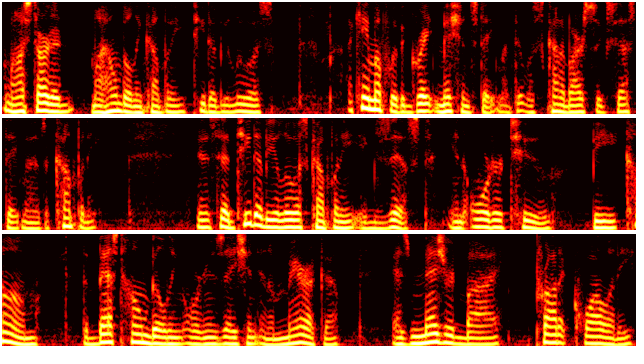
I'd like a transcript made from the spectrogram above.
when I started my home building company, T.W. Lewis, I came up with a great mission statement that was kind of our success statement as a company. And it said T.W. Lewis Company exists in order to become the best home building organization in America as measured by product quality,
